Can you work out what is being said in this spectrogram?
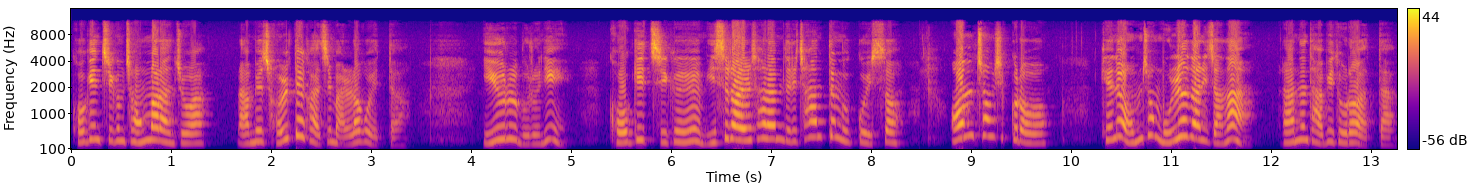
거긴 지금 정말 안 좋아. 라며 절대 가지 말라고 했다. 이유를 물으니 거기 지금 이스라엘 사람들이 잔뜩 묻고 있어. 엄청 시끄러워. 걔네 엄청 몰려다니잖아. 라는 답이 돌아왔다.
